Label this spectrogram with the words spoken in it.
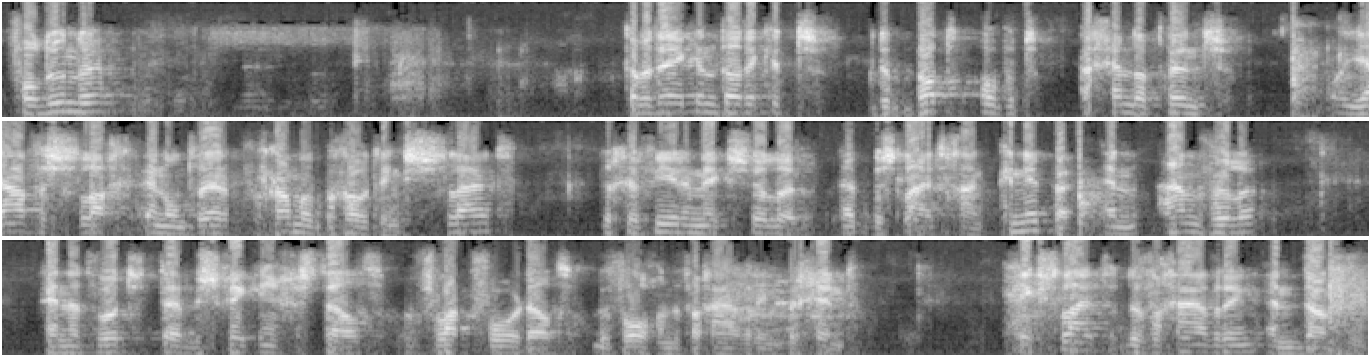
Voldoende. Dat betekent dat ik het debat op het agendapunt jaarverslag en ontwerpprogramma begroting sluit. De griffier en ik zullen het besluit gaan knippen en aanvullen. En het wordt ter beschikking gesteld vlak voordat de volgende vergadering begint. Ik sluit de vergadering en dank u.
